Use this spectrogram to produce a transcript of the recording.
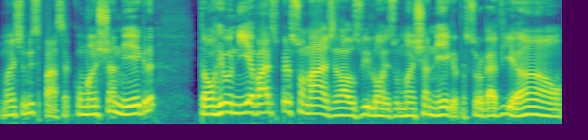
Mancha no Espaço, é com Mancha Negra. Então reunia vários personagens lá, os vilões, o Mancha Negra, o Professor Gavião,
